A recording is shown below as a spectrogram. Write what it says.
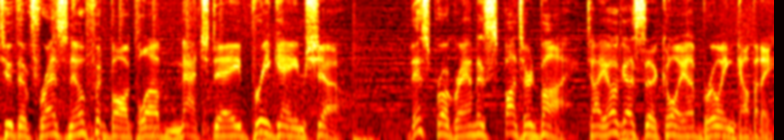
to the Fresno Football Club Match Day pregame show. This program is sponsored by Tioga Sequoia Brewing Company.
